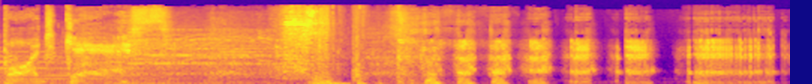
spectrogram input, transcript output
Podcast.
